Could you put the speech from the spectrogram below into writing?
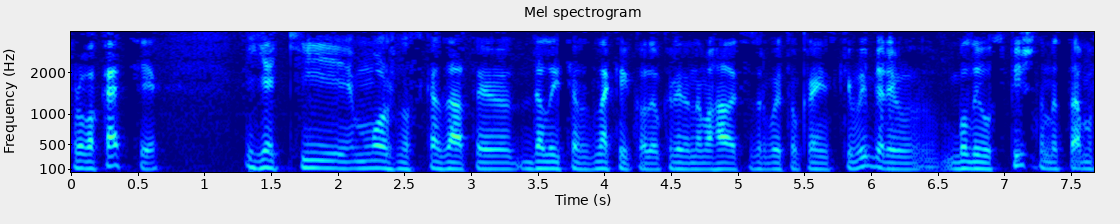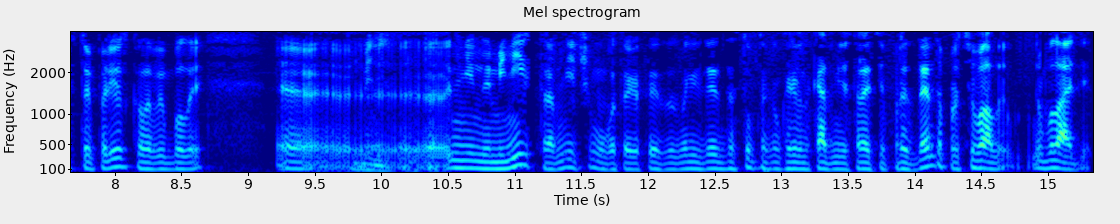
провокації, які можна сказати далися в знаки, коли Україна намагалася зробити український вибір, і були успішними саме в той період, коли ви були. Е, Ні, не міністром, ні чому, бо ти, заступником керівника адміністрації президента працювали у владі.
